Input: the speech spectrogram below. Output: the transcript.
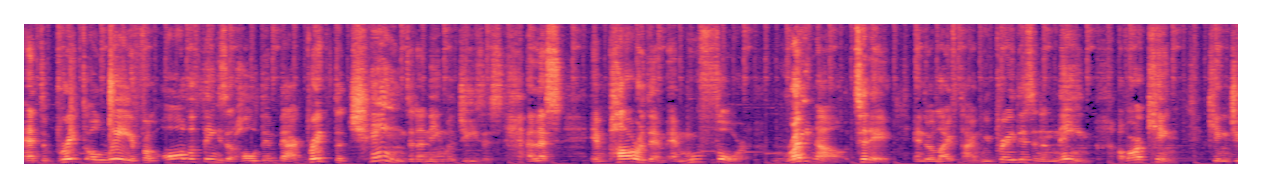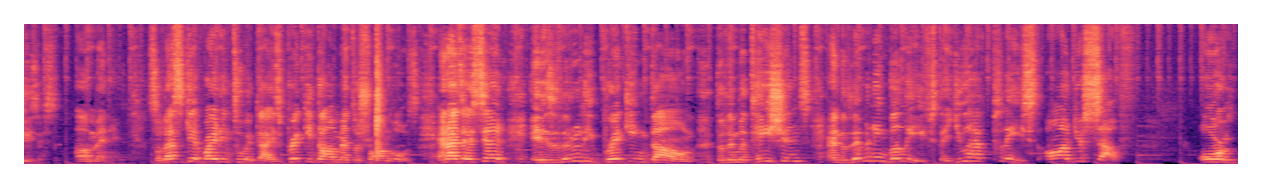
and to break away from all the things that hold them back. Break the chains in the name of Jesus. And let's empower them and move forward right now, today, in their lifetime. We pray this in the name of our King, King Jesus. Amen. So let's get right into it, guys. Breaking down mental strongholds. And as I said, it is literally breaking down the limitations and the limiting beliefs that you have placed on yourself or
